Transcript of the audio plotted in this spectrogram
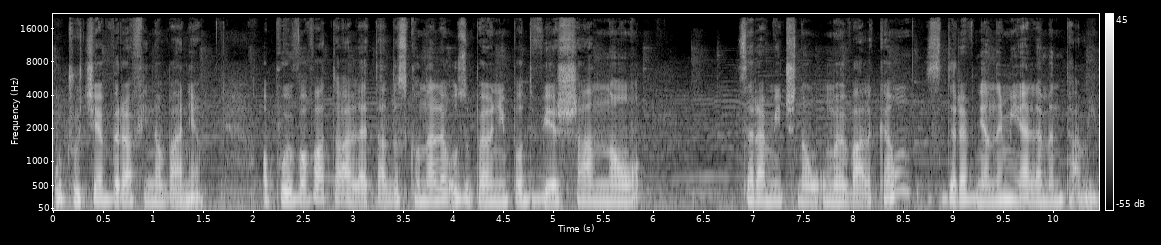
uczucie wyrafinowania. Opływowa toaleta doskonale uzupełni podwieszaną ceramiczną umywalkę z drewnianymi elementami.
